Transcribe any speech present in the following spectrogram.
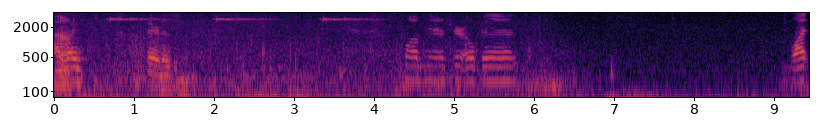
Huh. like. There it is. Squad manager open. What?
